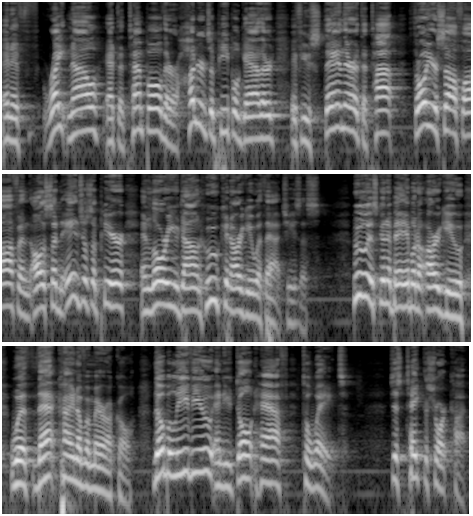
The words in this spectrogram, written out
And if right now at the temple there are hundreds of people gathered, if you stand there at the top, throw yourself off, and all of a sudden angels appear and lower you down, who can argue with that, Jesus? Who is going to be able to argue with that kind of a miracle? They'll believe you and you don't have to wait. Just take the shortcut.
